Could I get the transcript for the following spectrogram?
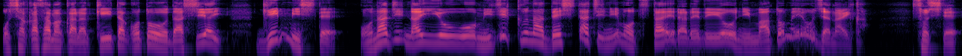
お釈迦様から聞いたことを出し合い吟味して同じ内容を未熟な弟子たちにも伝えられるようにまとめようじゃないか。そして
